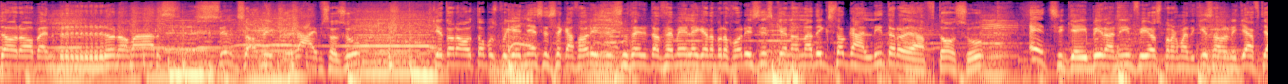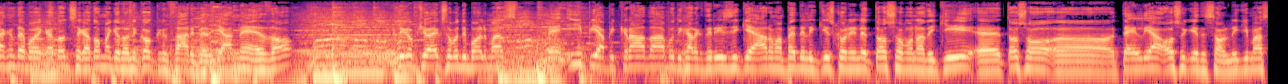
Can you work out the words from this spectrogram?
Ακούτε Leave the Door Open, Bruno Mars, Silk Sonic, live στο Zoo. Και τώρα ο τόπος που γεννιέσαι σε καθορίζεις, σου θέλει τα θεμέλια για να προχωρήσεις και να αναδείξεις τον καλύτερο εαυτό σου. Έτσι και η μπύρα νύμφη ως πραγματική σαλονικιά φτιάχνεται από 100% μακεδονικό κρυθάρι, παιδιά. Ναι, εδώ. Λίγο πιο έξω από την πόλη μας, με ήπια πικράδα που τη χαρακτηρίζει και άρωμα πέντε λυκίσκων είναι τόσο μοναδική, ε, τόσο ε, τέλεια όσο και η Θεσσαλονίκη μας,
